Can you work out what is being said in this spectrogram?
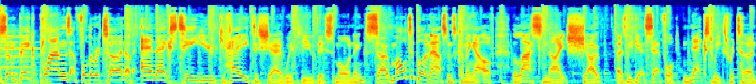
Some big plans for the return of NXT UK to share with you this morning. So, multiple announcements coming out of last night's show as we get set for next week's return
